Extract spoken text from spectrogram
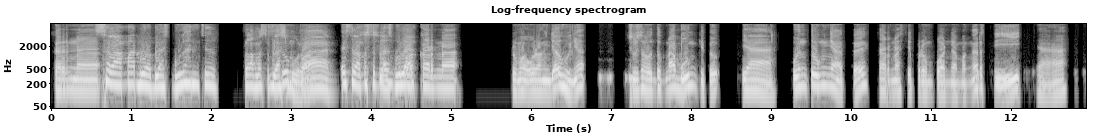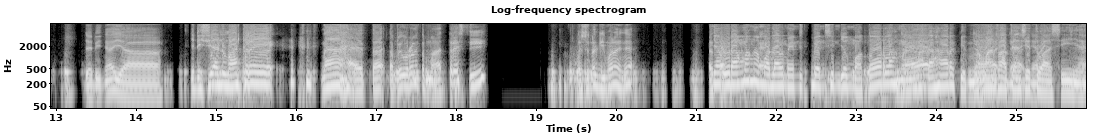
karena Selama 12 bulan, Cil. selama 11 Sumpah. bulan Eh selama 11 Sumpah, bulan. karena rumah orang jauhnya susah untuk nabung gitu Ya, untungnya teh karena si perempuannya mengerti ya. jadinya ya Jadi si anu matre. nah eta tapi orang tematre sih maksudnya gimana ya Ya orang mah nggak modal bensin jeung motor lah, Nah. dahar gitu. Ya, Memanfaatkan ya, ya. situasinya.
